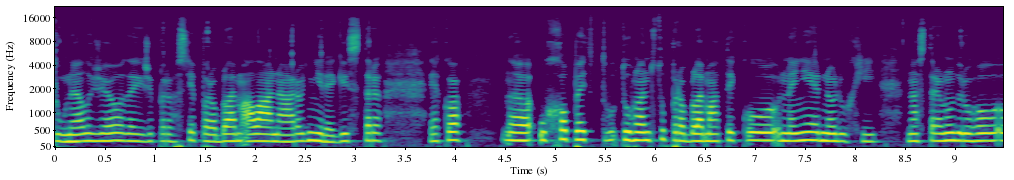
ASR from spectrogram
tunel, že jo, takže prostě problém problém alá národní registr, jako uh, uchopit tu, tuhle tu problematiku není jednoduchý. Na stranu druhou,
